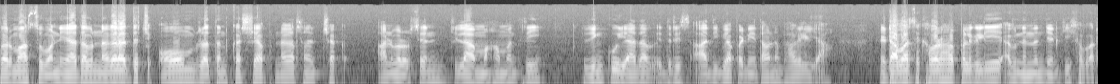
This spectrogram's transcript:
वर्मा सुमन यादव, नगर अध्यक्ष ओम रतन कश्यप, नगर संरक्षक अनवर हुसैन, जिला महामंत्री रिंकू यादव, इदरिस आदि व्यापारी नेताओं ने भाग लिया। इटावा से खबर हर पल के लिए अभिनंदन जैन की खबर।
